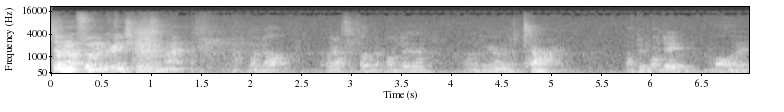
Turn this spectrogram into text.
So we're not filming green screen tonight? We're not. We're going to have to film it Monday then. We're going to have time. Happy Monday morning.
